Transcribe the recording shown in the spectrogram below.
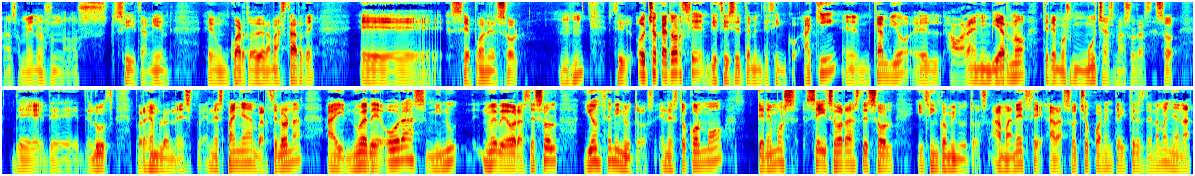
más o menos unos, sí, también un cuarto de hora más tarde, se pone el sol. Es decir, 8.14, 17.25. Aquí, en cambio, el, ahora en invierno tenemos muchas más horas de, de, de, luz. Por ejemplo, en, en, España, en Barcelona, hay 9 horas, 9 horas de sol y 11 minutos. En Estocolmo tenemos 6 horas de sol y 5 minutos. Amanece a las 8.43 de la mañana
